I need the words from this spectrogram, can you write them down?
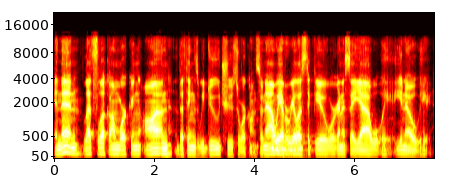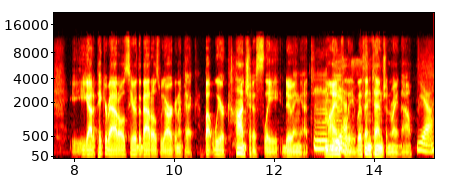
And then let's look on working on the things we do choose to work on. So now mm-hmm. we have a realistic mm-hmm. view. We're going to say, yeah, well, you know, you got to pick your battles. Here are the battles we are going to pick, but we're consciously doing it Mhm. mindfully Yes. with intention right now. Yeah.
